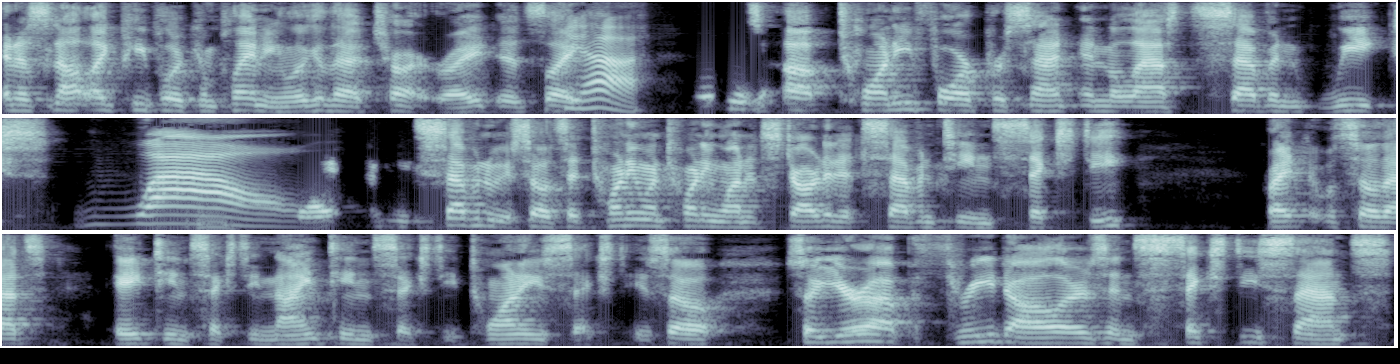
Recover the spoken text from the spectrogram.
And it's not like people are complaining. Look at that chart, right? It's like yeah. Was up 24% in the last seven weeks. Wow. I mean, seven weeks. So it's at 2121. It started at 1760, right? So that's 1860, 1960, 2060. So so you're up three dollars and sixty cents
